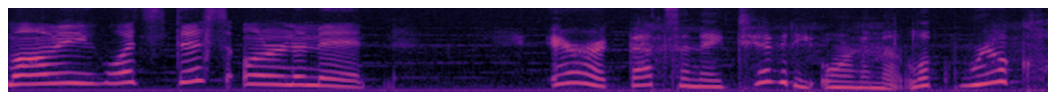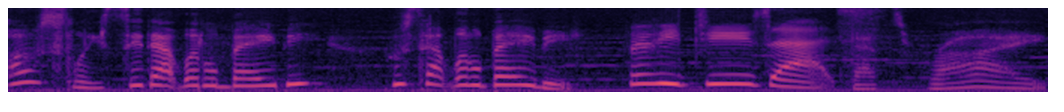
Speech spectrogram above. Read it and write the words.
Mommy, what's this ornament? Erik, that's a nativity ornament. Look real closely. See that little baby? Who's that little baby? Baby Jesus. That's right.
